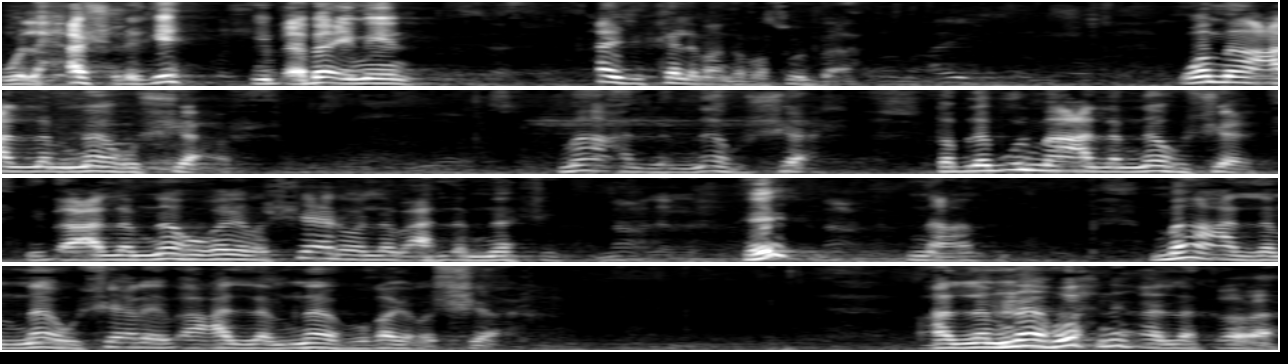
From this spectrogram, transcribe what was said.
والحشر جه. يبقى باقي مين؟ عايز يتكلم عن الرسول بقى. وما علمناه الشعر. ما علمناه الشعر. طب لا بقول ما علمناه الشعر. يبقى علمناه غير الشعر ولا ما علمناه. شيء ما علمناه. إيه نعم. ما علمناه الشعر يبقى علمناه غير الشعر. علمناه إحنا؟ قال لك آه.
